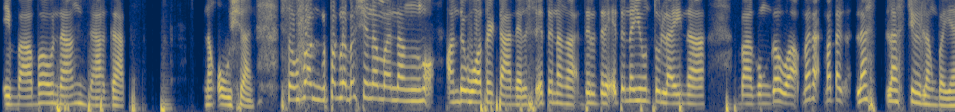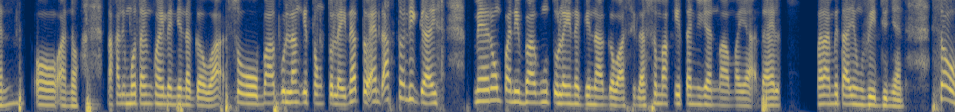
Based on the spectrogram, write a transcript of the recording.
ibabaw ng dagat ng ocean. So pag, paglabas nyo naman ng underwater tunnel, so ito na nga, dire, dire, ito na yung tulay na bagong gawa. Mara, matag, last last year lang ba yan? O ano, nakalimutan ko kailan yung nagawa. So bago lang itong tulay na to. And actually guys, merong panibagong tulay na ginagawa sila. So makita nyo yan mamaya dahil Marami tayong video niyan. So,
